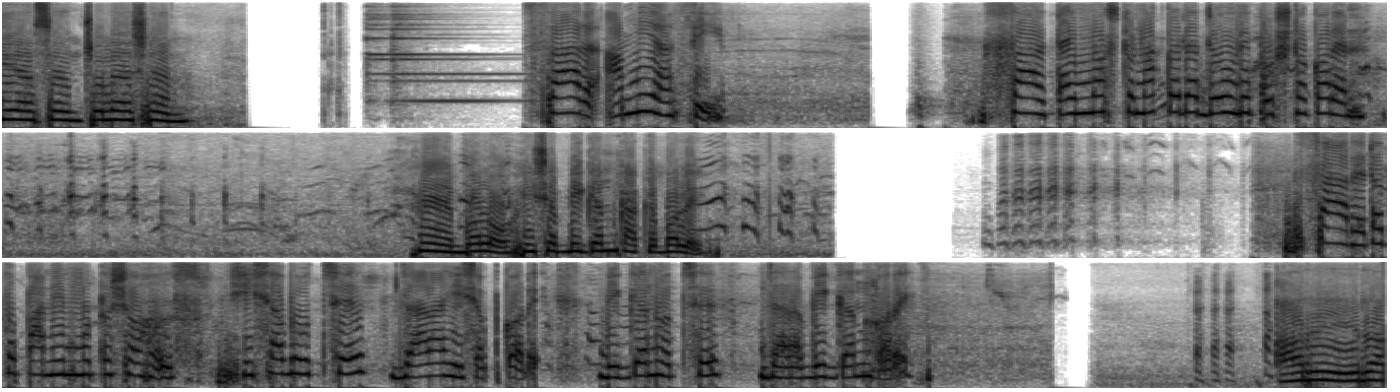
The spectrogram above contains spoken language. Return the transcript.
কে আছেন? চলে আসেন। স্যার আমি আছি। স্যার টাইম নষ্ট না করে জলদি প্রশ্ন করেন। হ্যাঁ বলো হিসাব বিজ্ঞান কাকে বলে? স্যার এটা তো পানির মতো সহজ। হিসাব হচ্ছে যারা হিসাব করে বিজ্ঞান হচ্ছে যারা বিজ্ঞান করে। আরে এরা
